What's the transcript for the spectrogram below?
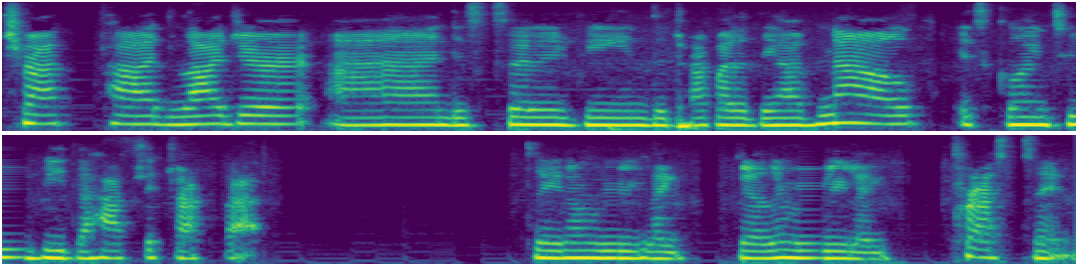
trackpad larger, and instead of being the trackpad that they have now, it's going to be the haptic trackpad. So you don't really like, you don't really like press it,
